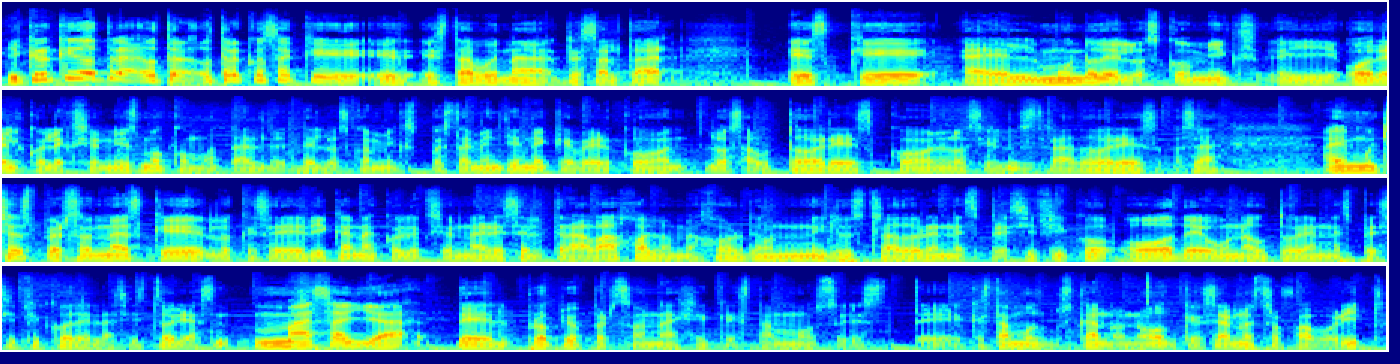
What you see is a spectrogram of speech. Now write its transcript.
Y creo que otra, otra, otra cosa que eh, está buena resaltar es que el mundo de los cómics y- o del coleccionismo como tal de, de los cómics, pues también tiene que ver con los autores, con los ilustradores. O sea, hay muchas personas que lo que se dedican a coleccionar es el trabajo a lo mejor de un ilustrador en específico o de un autor en específico de las historias, más allá del propio personaje que estamos, este, que estamos buscando, ¿no? Que sea nuestro favorito.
